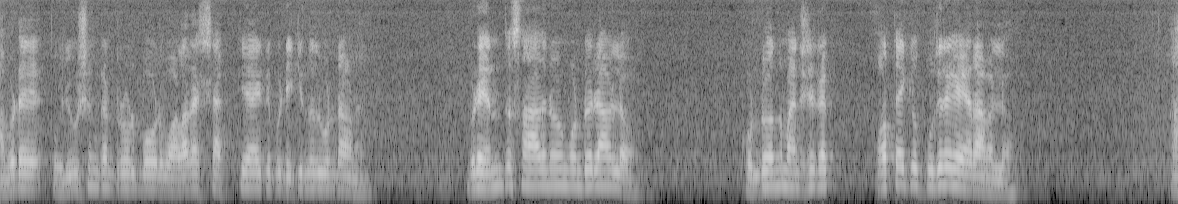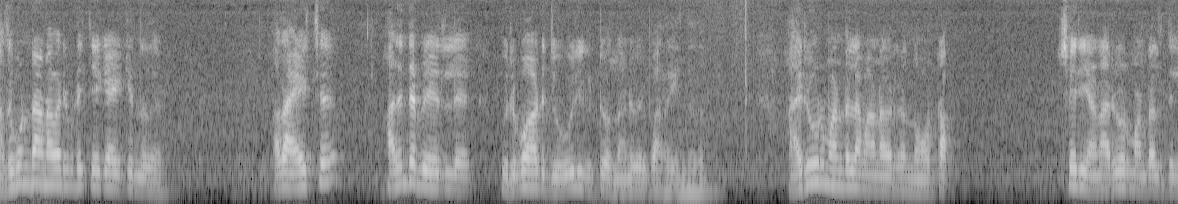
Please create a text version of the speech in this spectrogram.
അവിടെ പൊല്യൂഷൻ കൺട്രോൾ ബോർഡ് വളരെ ശക്തിയായിട്ട് പിടിക്കുന്നത് കൊണ്ടാണ്. ഇവിടെ എന്ത് സാധനവും കൊണ്ടുവരാമല്ലോ? കൊണ്ടുവന്ന് മനുഷ്യരെ പുറത്തേക്ക് കുതിര കയറാമല്ലോ? അതുകൊണ്ടാണ് അവരിവിടത്തേക്ക് അയക്കുന്നത്. അത് അയച്ച് അതിന്റെ പേരിൽ ഒരുപാട് ജോലി കിട്ടുമെന്നാണ് ഇവർ പറയുന്നത്. അരൂർ മണ്ഡലമാണ് അവരുടെ നോട്ടം. ശരിയാണ് അരൂർ മണ്ഡലത്തിൽ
